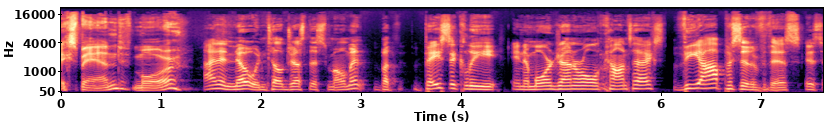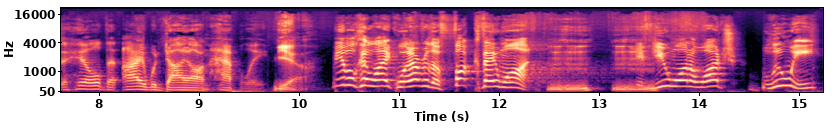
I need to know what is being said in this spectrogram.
Expand more. I didn't know until just this moment, but basically, in a more general context, the opposite of this is a hill that I would die on happily. Yeah. People can like whatever the fuck they want. Mm-hmm. Mm-hmm. If you want to watch Bluey,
